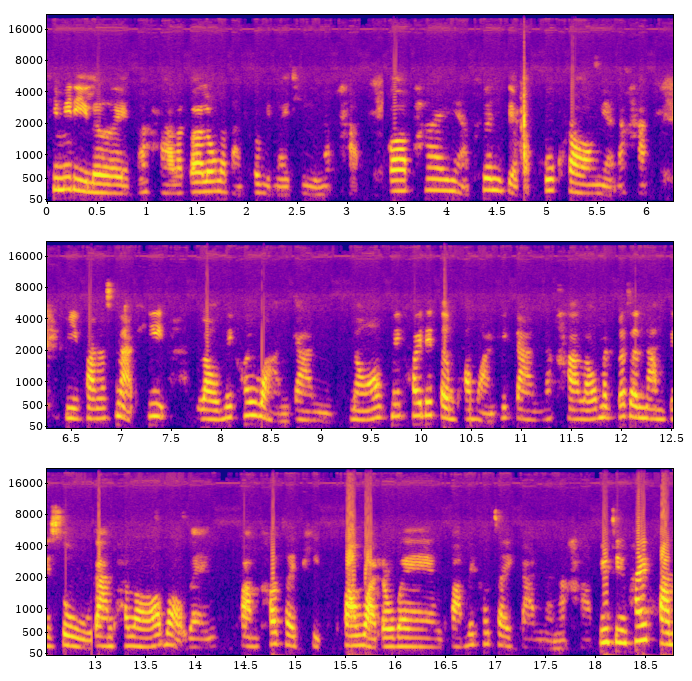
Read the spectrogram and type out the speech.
ที่ไม่ดีเลยนะคะ แล้วก็โรคระบาดโควิด -19 นะคะ ก็ไพ่เนี่ยขึ้นเกี่ยวกับคู่ครองเนี่ยนะคะ มีความลักษณะที่เราไม่ค่อยหวานกันเนาะ ไม่ค่อยได้เติมความหวานให้กันนะคะ แล้วมันก็จะนำไปสู่การทะเลาะเบาแหวง ความเข้าใจผิด ความหวาดระแวง ความไม่เข้าใจกันนะคะ จริงๆให้ความ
